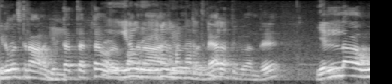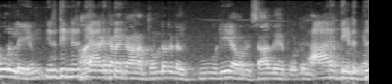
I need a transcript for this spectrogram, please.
இருபத்தி நாலு கிட்டத்தட்ட இருபது- இருபது மணி இருபது நேரத்துக்கு வந்து எல்லா ஊர்லேயும் நிறுத்தி நிறுத்தி ஆயிரக்கணக்கான தொண்டர்கள் கூடி அவர் சால்வையை போட்டு ஆரத்தி எடுத்து.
